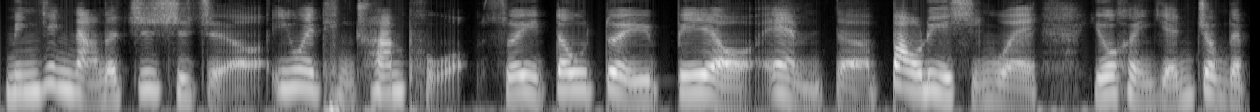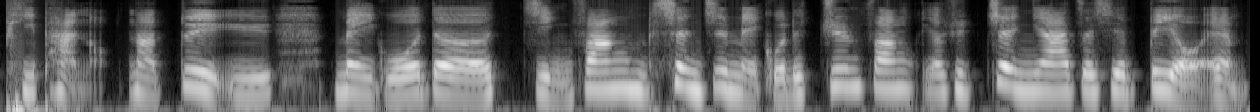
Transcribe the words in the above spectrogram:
民进党的支持者哦，因为挺川普，所以都对于 BLM 的暴力行为有很严重的批判哦。那对于美国的警方，甚至美国的军方要去镇压这些 BLM，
